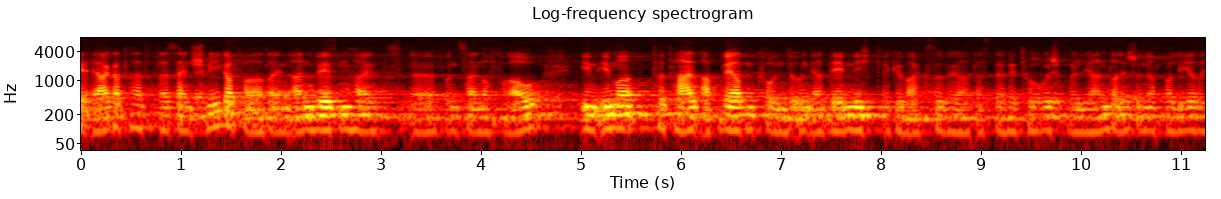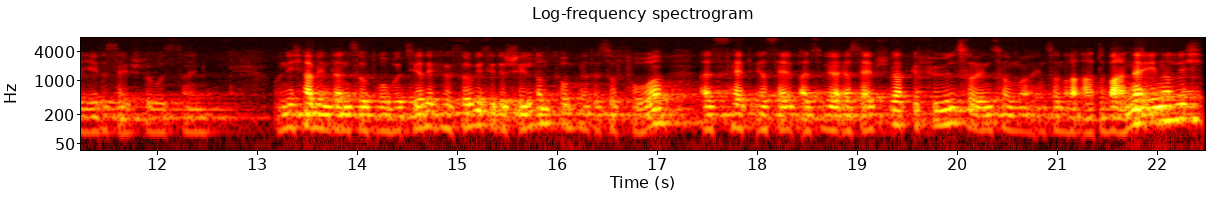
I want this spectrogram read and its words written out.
geärgert hat, dass sein Schwiegervater in Anwesenheit äh, von seiner Frau ihn immer total abwerten konnte und er dem nicht gewachsen wäre, dass der rhetorisch brillanter ist und er verliere jedes Selbstbewusstsein. Und ich habe ihn dann so provoziert, ich sage, so wie Sie das schildern, kommt mir das so vor, als, hätte er selbst, als wäre er Selbstwertgefühl so in so, einer, in so einer Art Wanne innerlich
